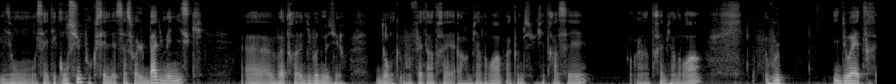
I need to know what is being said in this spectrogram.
ils ont, ça a été conçu pour que ça soit le bas du ménisque, votre niveau de mesure. Donc, vous faites un trait bien droit, pas comme celui que j'ai tracé. Voilà, très bien droit. Il doit être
